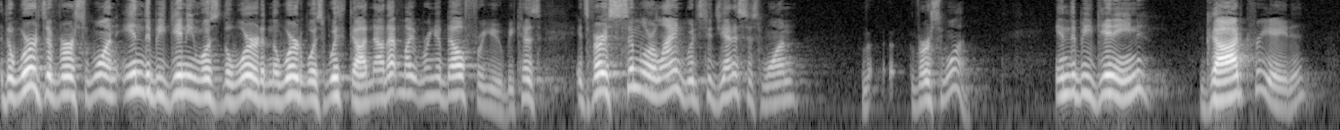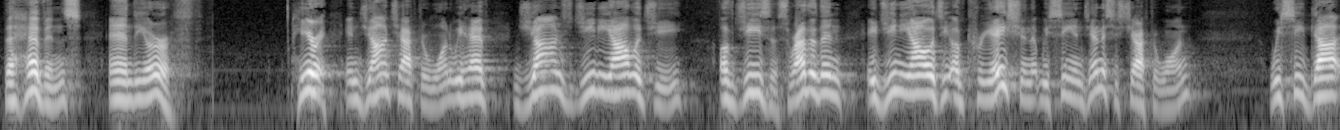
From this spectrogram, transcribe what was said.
The words of verse 1 in the beginning was the Word, and the Word was with God. Now, that might ring a bell for you because it's very similar language to Genesis 1, verse 1. In the beginning, God created the heavens and the earth. Here in John chapter 1, we have John's genealogy of Jesus. Rather than a genealogy of creation that we see in Genesis chapter 1, we see God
